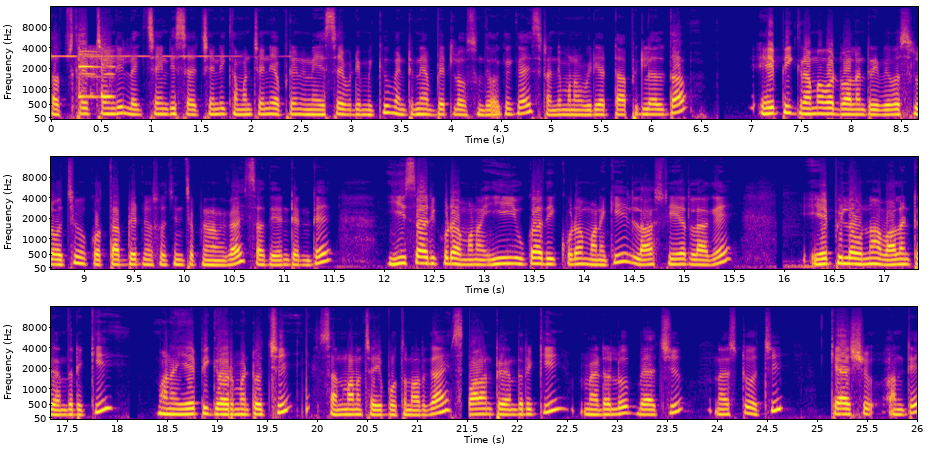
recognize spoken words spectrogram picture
సబ్స్క్రైబ్ చేయండి లైక్ చేయండి షేర్ చేయండి కమెంట్ చేయండి. అప్పుడే నేను వేసే వీడియో మీకు వెంటనే అప్డేట్లో వస్తుంది. ఓకే గైస్ రండి మనం వీడియో టాపిక్లో వెళ్తాం ఏపీ గ్రామ వార్డ్ వాలంటీర్ వ్యవస్థలో వచ్చి ఒక కొత్త అప్డేట్ న్యూస్ వచ్చింది చెప్పినాను గాయస్ అది ఏంటంటే ఈసారి కూడా మన ఈ ఉగాది కూడా మనకి లాస్ట్ ఇయర్ లాగే ఏపీలో ఉన్న వాలంటరీ అందరికీ మన ఏపీ గవర్నమెంట్ వచ్చి సన్మానం చేయబోతున్నారు గాయస్ వాలంటరీ అందరికీ మెడలు బ్యాచ్ నెక్స్ట్ వచ్చి క్యాష్ అంటే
